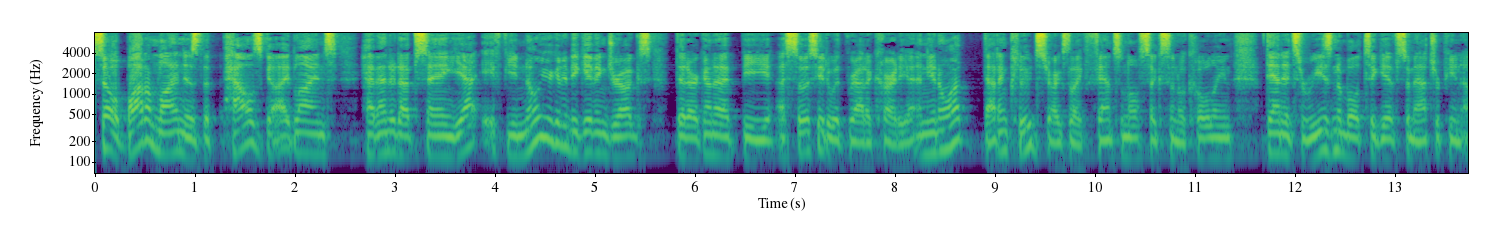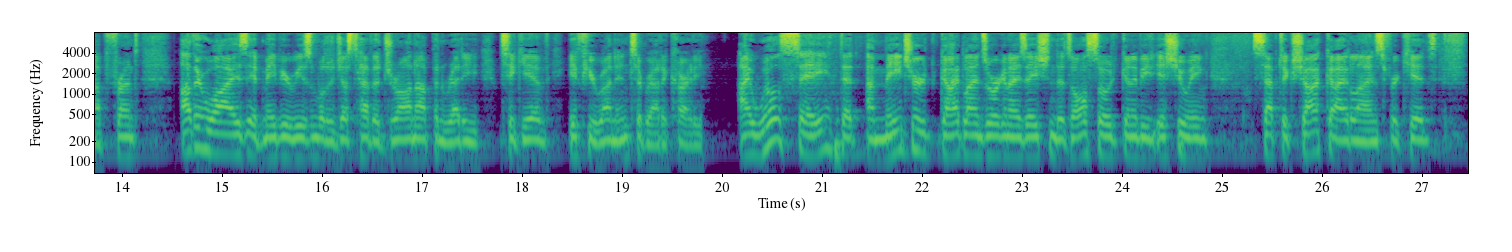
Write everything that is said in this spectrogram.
So bottom line is the PALS guidelines have ended up saying, yeah, if you know you're going to be giving drugs that are going to be associated with bradycardia, and you know what? That includes drugs like fentanyl, succinylcholine, then it's reasonable to give some atropine upfront. Otherwise, it may be reasonable to just have it drawn up and ready to give if you run into bradycardia. I will say that a major guidelines organization that's also going to be issuing septic shock guidelines for kids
